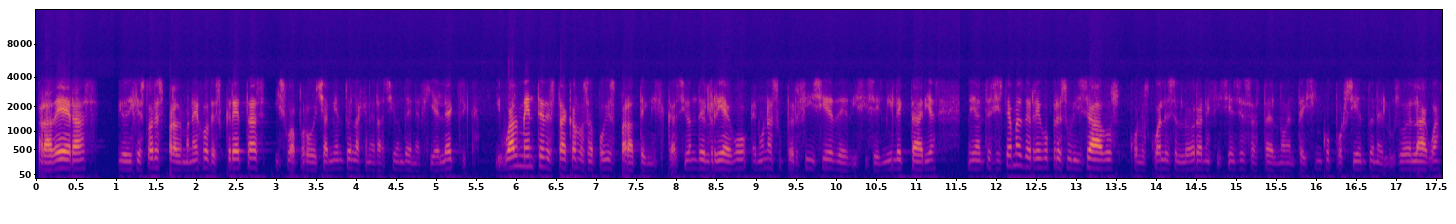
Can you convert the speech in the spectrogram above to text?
praderas, biodigestores para el manejo de excretas y su aprovechamiento en la generación de energía eléctrica. Igualmente destacan los apoyos para tecnificación del riego en una superficie de 16.000 hectáreas mediante sistemas de riego presurizados con los cuales se logran eficiencias hasta el 95% en el uso del agua,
